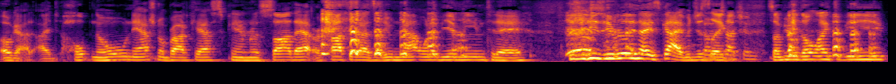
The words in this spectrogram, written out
oh god I hope no national broadcast cameras saw that or caught that as I do not want to be a meme today he's, he's a really nice guy but just Don't like touch him. some people don't like to be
